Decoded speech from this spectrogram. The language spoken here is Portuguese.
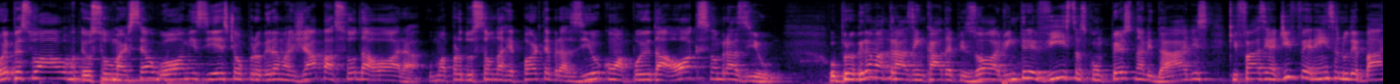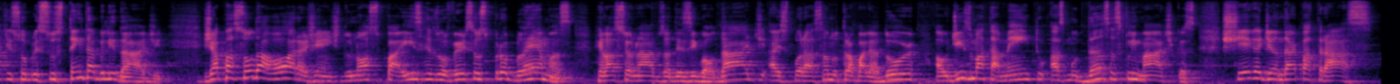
Oi pessoal, eu sou Marcel Gomes e este é o programa Já Passou da Hora, uma produção da Repórter Brasil com apoio da Oxfam Brasil. O programa traz em cada episódio entrevistas com personalidades que fazem a diferença no debate sobre sustentabilidade. Já passou da hora, gente, do nosso país resolver seus problemas relacionados à desigualdade, à exploração do trabalhador, ao desmatamento, às mudanças climáticas. Chega de andar para trás.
